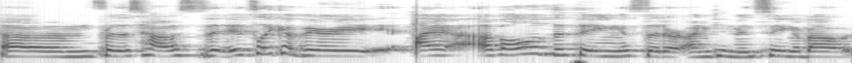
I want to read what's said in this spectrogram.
Um, for this house, it's like a very. I of all of the things that are unconvincing about,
